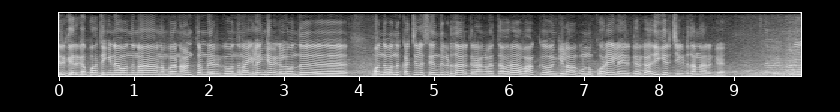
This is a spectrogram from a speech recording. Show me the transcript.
இருக்க இருக்க பார்த்தீங்கன்னா வந்துன்னா நம்ம நான் தமிழருக்கு வந்துன்னா இளைஞர்கள் வந்து வந்து வந்து கட்சியில் சேர்ந்துக்கிட்டு தான் இருக்கிறாங்களே தவிர வாக்கு வங்கிலாம் ஒன்றும் குறையில இருக்க இருக்க அதிகரிச்சுக்கிட்டு தானே இருக்குது இருக்கு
